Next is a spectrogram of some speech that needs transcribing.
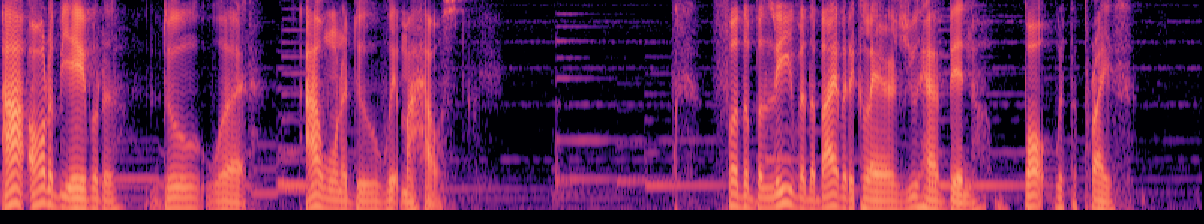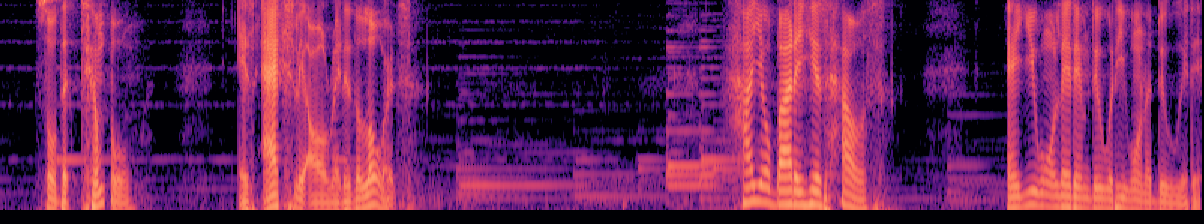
I ought to be able to do what I want to do with my house. For the believer, the Bible declares you have been bought with the price. So the temple is actually already the Lord's. How your body his house and you won't let him do what he want to do with it.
